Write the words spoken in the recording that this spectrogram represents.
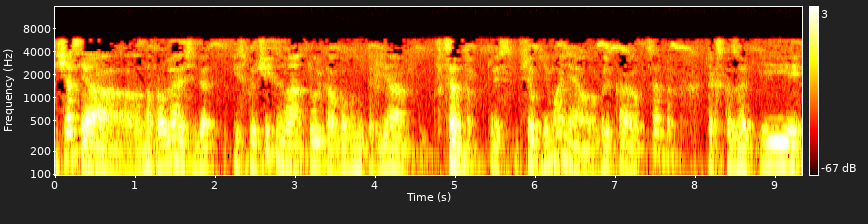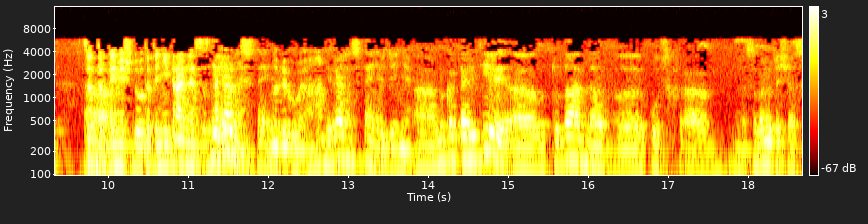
Сейчас я направляю себя исключительно только вовнутрь. Я в центр. То есть все внимание вовлекаю в центр, так сказать. И Центр а, ты имеешь в виду вот это нейтральное состояние? Нейтральное состояние. Нулевое. Ага. Нейтральное состояние. А, мы когда летели а, вот туда, да, в Иркутск, а, самолеты сейчас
